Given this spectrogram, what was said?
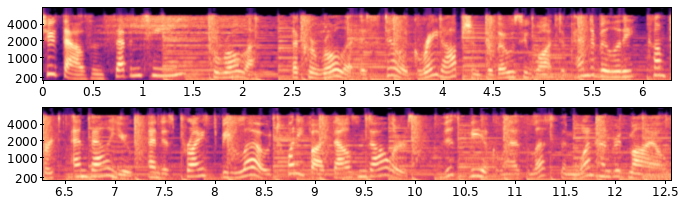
2017 Corolla. The Corolla is still a great option for those who want dependability, comfort, and value, and is priced below $25,000. This vehicle has less than 100 miles.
